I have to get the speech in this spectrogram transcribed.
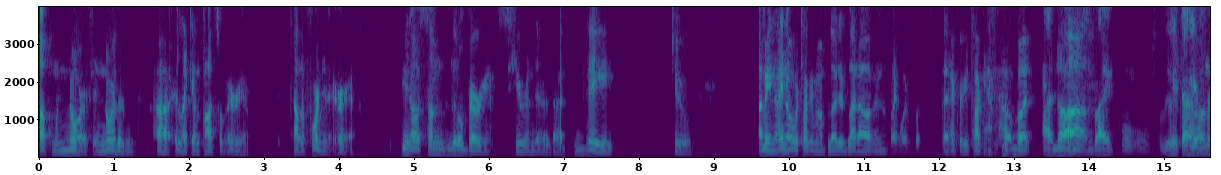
up north in northern, uh, like El Paso area, California area. You know, some little variants here and there that they do. I mean, I know we're talking about blood in, blood out, and it's like, what, what the heck are you talking about? But I know. I'm Um, just like, well, this it's guy different.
